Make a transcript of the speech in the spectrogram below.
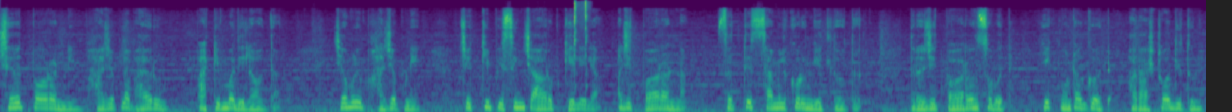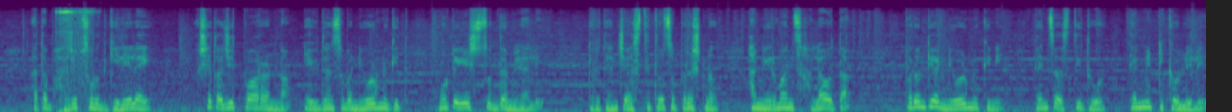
शरद पवारांनी भाजपला बाहेरून पाठिंबा दिला होता. ज्यामुळे भाजपने चक्की पिसिंगचे आरोप केलेल्या अजित पवारांना सत्तेत सामील करून घेतलं होतं. तर अजित पवारांसोबत एक मोठा गट हा राष्ट्रवादीतून आता भाजपसोबत गेलेला आहे अशात अजित पवारांना या विधानसभा निवडणुकीत मोठे यशसुद्धा मिळाले. तर त्यांच्या अस्तित्वाचा प्रश्न हा निर्माण झाला होता परंतु या निवडणुकीने त्यांचं अस्तित्व त्यांनी टिकवलेले.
